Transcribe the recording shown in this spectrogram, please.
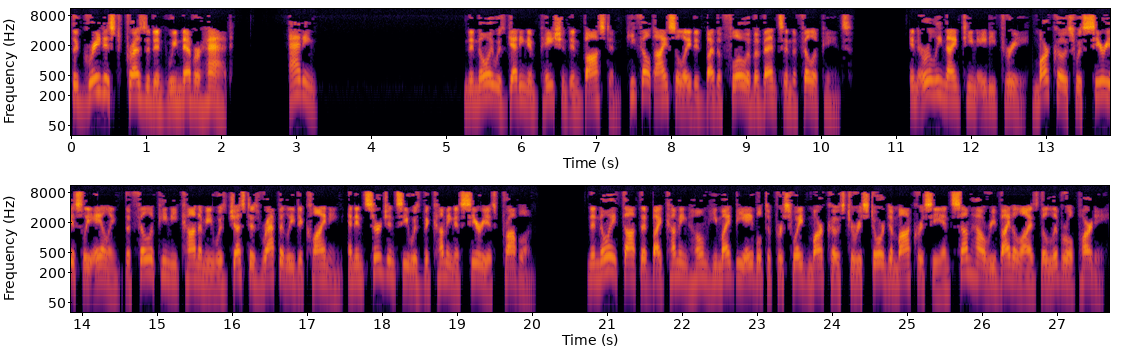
the greatest president we never had, adding, Ninoy was getting impatient in Boston, he felt isolated by the flow of events in the Philippines. In early 1983, Marcos was seriously ailing, the Philippine economy was just as rapidly declining, and insurgency was becoming a serious problem. Ninoy thought that by coming home he might be able to persuade Marcos to restore democracy and somehow revitalize the Liberal Party.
